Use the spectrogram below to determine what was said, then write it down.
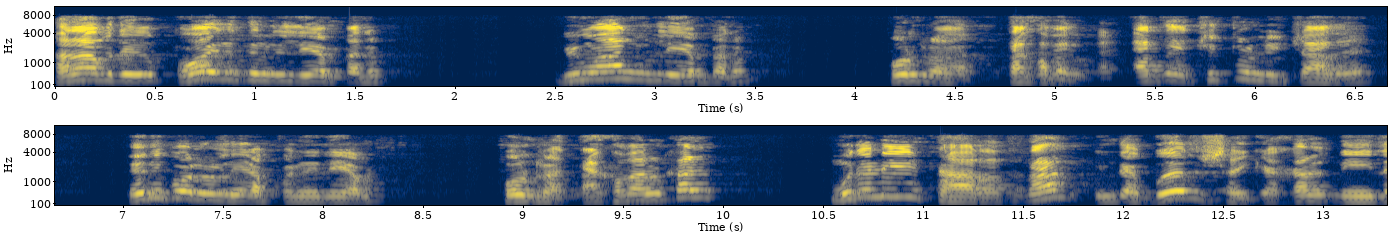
அதாவது போயிருக்கு நிலையம் வரும் விமான நிலையம் வரும் போன்ற தகவல்கள். அது சிற்றுண்டிச்சாலை எரிபொருள் நிரப்பு நிலையம் போன்ற தகவல்கள் முதலீட்டாளர்தான் இந்த வேறு சைகைகள் நீல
